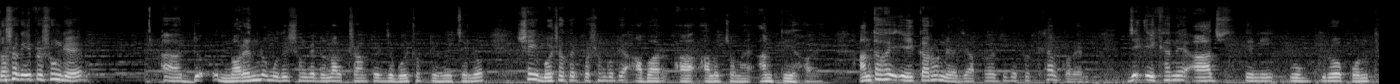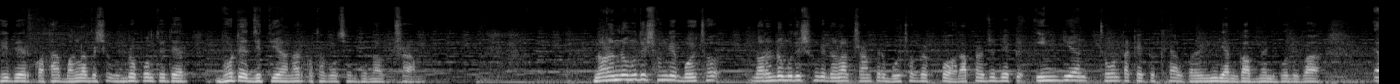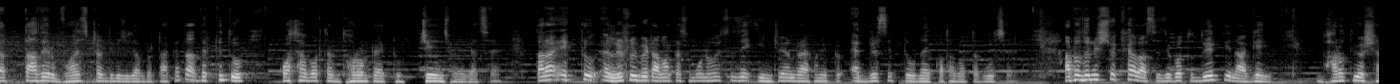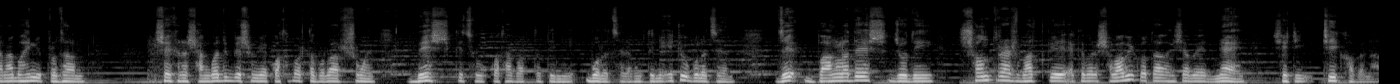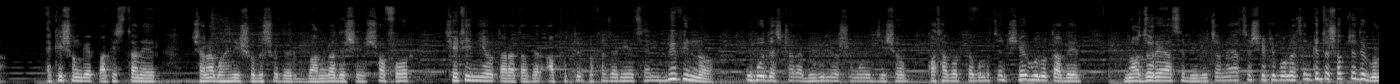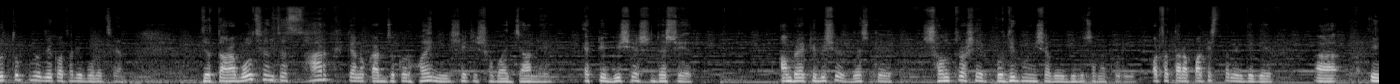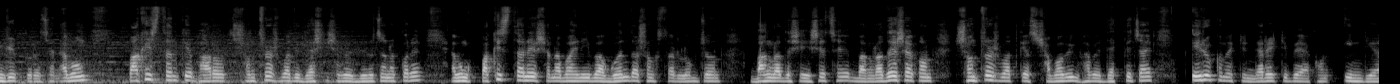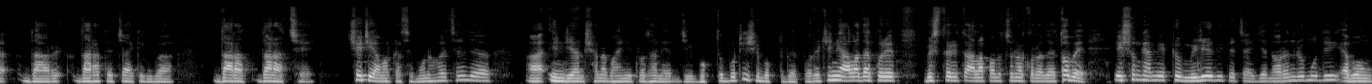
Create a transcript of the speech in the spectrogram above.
দর্শক, এই প্রসঙ্গে নরেন্দ্র মোদীর সঙ্গে ডোনাল্ড ট্রাম্পের যে বৈঠকটি হয়েছিল, সেই বৈঠকের প্রসঙ্গটি আবার আলোচনায় আনতেই হয়। আনতে হয় এই কারণে যে আপনারা যদি একটু খেয়াল করেন যে এখানে আজ তিনি উগ্রপন্থীদের কথা, বাংলাদেশের উগ্রপন্থীদের ভোটে জিতিয়ে আনার কথা বলছেন ডোনাল্ড ট্রাম্প। নরেন্দ্র মোদীর সঙ্গে বৈঠক, নরেন্দ্র মোদীর সঙ্গে ডোনাল্ড ট্রাম্পের বৈঠকের পর আপনারা যদি একটু ইন্ডিয়ান টোনটাকে একটু খেয়াল করেন, ইন্ডিয়ান গভর্নমেন্ট বলি বা তাদের ভয়েসটার দিকে যদি আমরা তাকাই, তাদের কিন্তু কথাবার্তার ধরনটা একটু চেঞ্জ হয়ে গেছে। তারা একটু লিটল বিট আমার কাছে মনে হয়েছে যে ইন্ডিয়ানরা এখন একটু অ্যাগ্রেসিভ টোনে কথাবার্তা বলছে। আপনাদের নিশ্চয়ই খেয়াল আছে যে গত দু একদিন আগেই ভারতীয় সেনাবাহিনী প্রধান, সেখানে সাংবাদিকদের সঙ্গে কথাবার্তা বলার সময় বেশ কিছু কথাবার্তা তিনি বলেছেন এবং তিনি এটিও বলেছেন যে বাংলাদেশ যদি সন্ত্রাসবাদকে একেবারে স্বাভাবিকতা হিসাবে নেয়, সেটি ঠিক হবে না। একই সঙ্গে পাকিস্তানের সেনাবাহিনীর সদস্যদের বাংলাদেশে সফর, সেটি নিয়েও তারা তাদের আপত্তির কথা জানিয়েছেন। বিভিন্ন উপদেষ্টারা বিভিন্ন সময়ে যেসব কথাবার্তা বলেছেন, সেগুলো তাদের নজরে আছে, বিবেচনায় আছে, সেটি বলেছেন। কিন্তু সবচেয়ে গুরুত্বপূর্ণ যে কথাটি বলেছেন, যে তারা বলছেন যে সার্ক কেন কার্যকর হয়নি, সেটি সবাই জানে। একটি বিশেষ দেশের, আমরা একটি বিশেষ দেশকে সন্ত্রাসের প্রতিভূ হিসাবে বিবেচনা করি। অর্থাৎ তারা পাকিস্তানের দিকে ইঙ্গিত করেছেন এবং পাকিস্তানকে ভারত সন্ত্রাসবাদী দেশ হিসেবে বিবেচনা করে এবং পাকিস্তানের সেনাবাহিনী বা গোয়েন্দা সংস্থার লোকজন বাংলাদেশে এসেছে। বাংলাদেশ এখন সন্ত্রাসবাদকে স্বাভাবিকভাবে দেখতে চায়। এরকম একটি ন্যারেটিভে এখন ইন্ডিয়া দাঁড়, দাঁড়াতে চায় কিংবা দাঁড়া, দাঁড়াচ্ছে। সেটি আমার কাছে মনে হয়েছে যে ইন্ডিয়ান সেনাবাহিনী প্রধানের যে বক্তব্যটি সেই বক্তব্যের পরে এটি নিয়ে আলাদা করে বিস্তারিত আলাপ আলোচনা করা যায়। তবে এর সঙ্গে আমি একটু মিলিয়ে দিতে চাই যে নরেন্দ্র মোদী এবং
